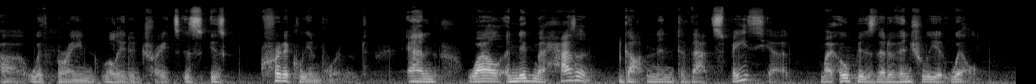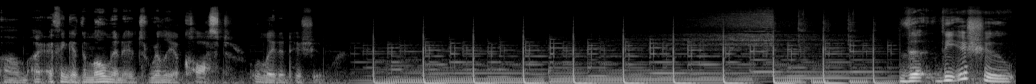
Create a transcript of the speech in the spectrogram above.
uh, with brain-related traits is, is critically important. And while Enigma hasn't gotten into that space yet, my hope is that eventually it will. Um, I, I think at the moment it's really a cost-related issue. The, the issue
